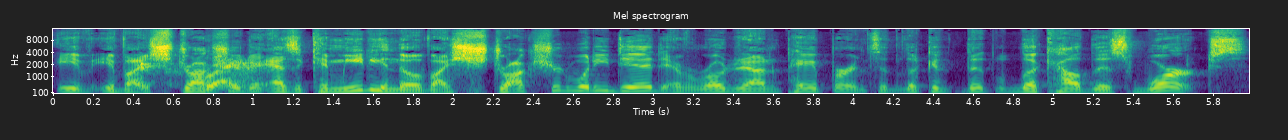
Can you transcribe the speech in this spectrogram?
if, if I structured right. it as a comedian, though, if I structured what he did, if I wrote it on paper and said, "Look at look how this works,"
